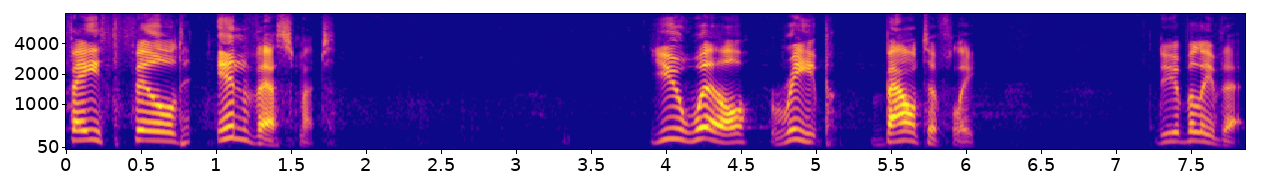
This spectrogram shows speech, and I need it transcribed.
faith filled investment you will reap bountifully. Do you believe that?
